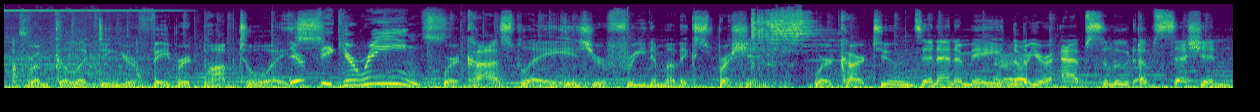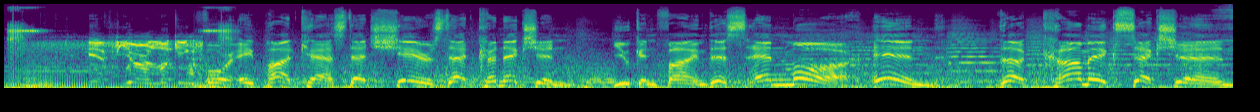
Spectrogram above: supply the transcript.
From collecting your favorite pop toys. They're figurines! Where cosplay is your freedom of expression. Where cartoons and anime are your absolute obsession. If you're looking for a podcast that shares that connection, you can find this and more in the comic section.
